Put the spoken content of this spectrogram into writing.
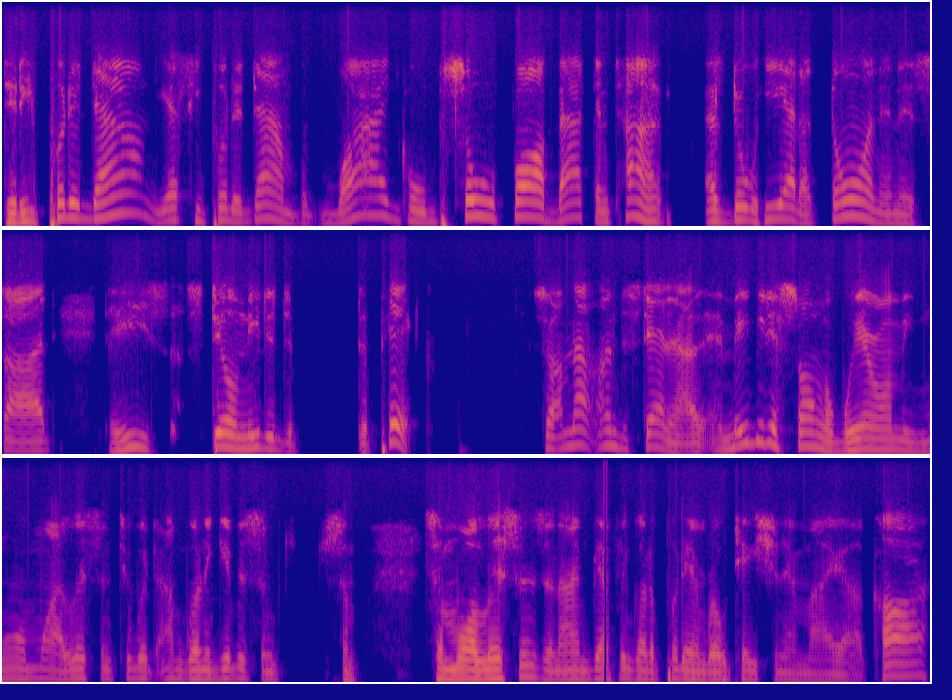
Did he put it down? Yes, he put it down, but why go so far back in time as though he had a thorn in his side that he still needed to, to pick? So I'm not understanding. I, and maybe this song will wear on me more and more. I listen to it. I'm going to give it some some more listens, and I'm definitely going to put in rotation in my uh, car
